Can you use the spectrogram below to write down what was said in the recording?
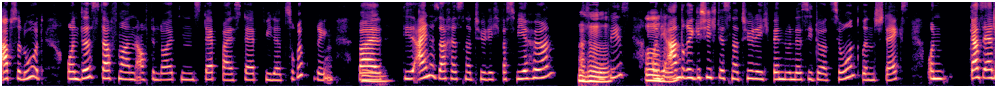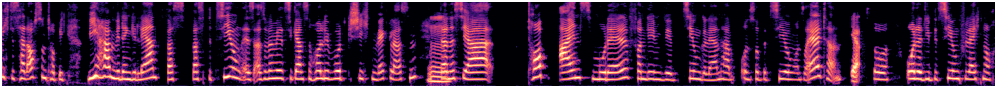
absolut. Und das darf man auch den Leuten Step by Step wieder zurückbringen. Weil mhm. die eine Sache ist natürlich, was wir hören als mhm. Profis. Und die mhm. andere Geschichte ist natürlich, wenn du in der Situation drin steckst. Und ganz ehrlich, das ist halt auch so ein Topic. Wie haben wir denn gelernt, was, was Beziehung ist? Also wenn wir jetzt die ganzen Hollywood-Geschichten weglassen, mhm. dann ist ja Top 1 Modell, von dem wir Beziehung gelernt haben, unsere Beziehung unserer Eltern. Ja. So, oder die Beziehung vielleicht noch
